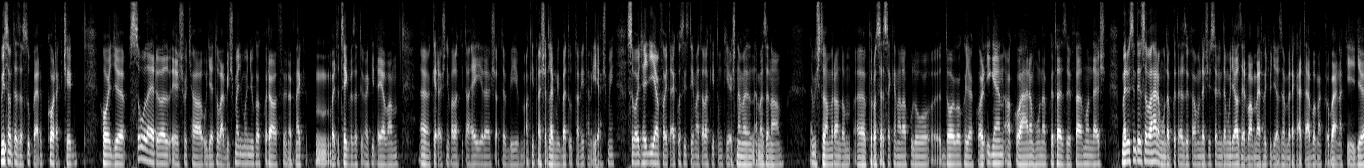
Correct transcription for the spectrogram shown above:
Viszont ez a szuper korrektség, hogy szól erről, és hogyha ugye tovább is megy mondjuk, akkor a főnöknek vagy a cégvezetőnek ideje van keresni valakit a helyére, stb., akit esetleg még be tud tanítani, ilyesmi. Szóval, hogyha egy ilyenfajta ekoszisztémát alakítunk ki, és nem, nem ezen a nem is tudom, random processzeken alapuló dolgok, hogy akkor igen, akkor három hónap kötelező felmondás. Mert őszintén szóval három hónap kötelező felmondás is szerintem ugye azért van, mert hogy ugye az emberek általában megpróbálnak így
